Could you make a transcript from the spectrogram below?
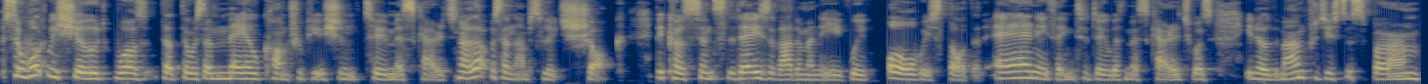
So what we showed was that there was a male contribution to miscarriage. Now that was an absolute shock because since the days of Adam and Eve, we've always thought that anything to do with miscarriage was, you know, the man produced a sperm,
